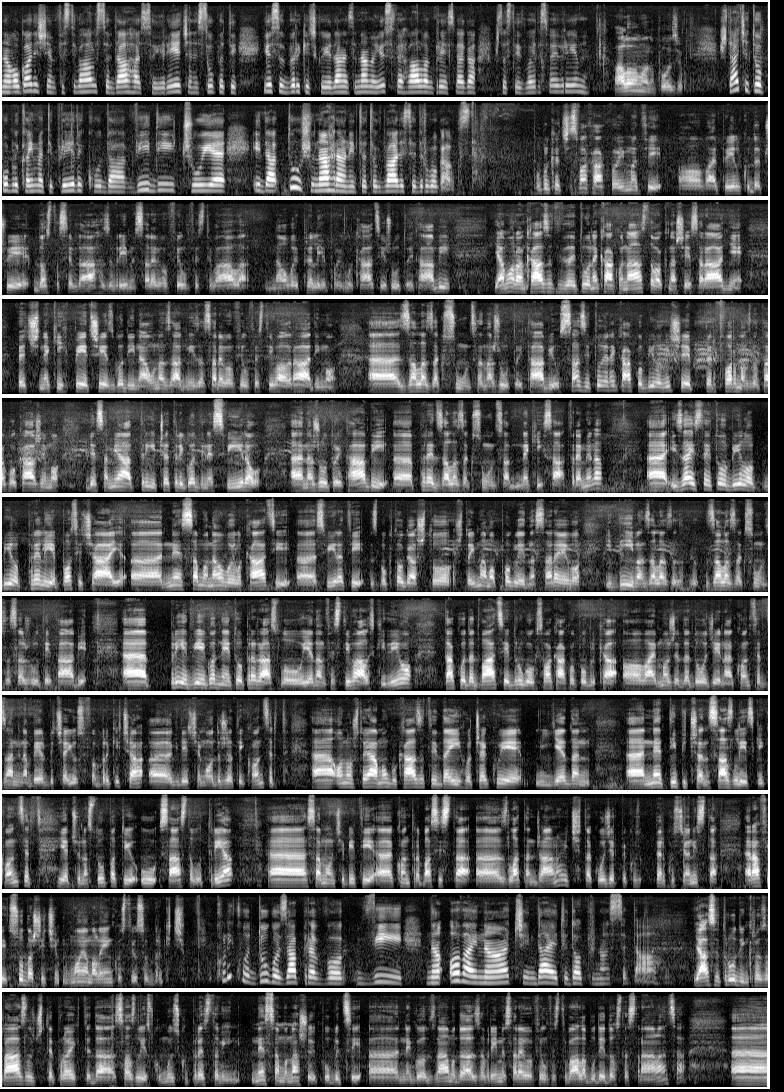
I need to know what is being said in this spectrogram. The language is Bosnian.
Na ovogodišnjem festivalu Sevdaha su i riječe nastupati Jusuf Brkić koji je danas sa nama. Jusufe, hvala vam prije svega što ste izdvojili svoje vrijeme. Hvala vam na pozivu. Šta će to publika imati priliku da vidi, čuje i da dušu nahranite tog 22. augusta? Publika će svakako imati ovaj, priliku da čuje dosta Sevdaha za vrijeme Sarajevo Film Festivala na ovoj prelijepoj lokaciji Žutoj Tabi. Ja moram kazati da je to nekako nastavak naše saradnje već nekih 5-6 godina unazad mi za Sarajevo Film Festival radimo zalazak sunca na žutoj tabi u Sazi. To je nekako bilo više performans, da tako kažemo, gdje sam ja 3-4 godine svirao na žutoj tabi pred zalazak sunca nekih sat vremena. I zaista je to bilo bio prelije posjećaj ne samo na ovoj lokaciji svirati zbog toga što što imamo pogled na Sarajevo i divan zalazak, zalazak sunca sa žute tabije. Prije dvije godine je to preraslo u jedan festivalski dio, tako da 22. svakako publika ovaj, može da dođe na koncert Zanina Berbića i Jusufa Brkića, eh, gdje ćemo održati koncert. Eh, ono što ja mogu kazati da ih očekuje jedan netipičan sazlijski koncert jer ću nastupati u sastavu trija. Sa mnom će biti kontrabasista Zlatan Đanović, također perkusionista Rafi Subašić i moja malenkost Jusuf Brkić. Koliko dugo zapravo vi na ovaj način dajete doprinos Sevdahu? Ja se trudim kroz različite projekte da sazlijsku muziku predstavim ne samo našoj publici, nego znamo da za vrijeme Sarajevo Film Festivala bude dosta stranaca.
